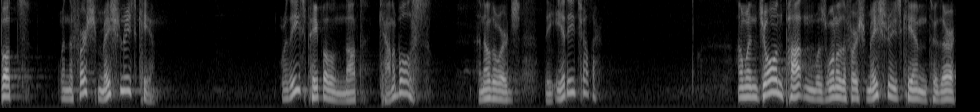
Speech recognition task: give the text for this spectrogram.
But when the first missionaries came, were these people not cannibals? In other words, they ate each other. And when John Paton was one of the first missionaries came to their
